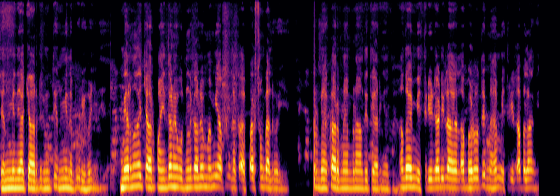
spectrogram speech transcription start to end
3 ਮਹੀਨੇ ਆ 4 ਤਰੀਕ ਨੂੰ 3 ਮਹੀਨੇ ਪੂਰੇ ਹੋ ਜਾਣੇ ਮੇਰੇ ਨਾਲ 4-5 ਦਿਨ ਉਦੋਂ ਗੱਲ ਮੰਮੀ ਆਪਣੀ ਨਾਲ ਪਰਸੋਂ ਗੱਲ ਹੋਈ ਹੈ। ਪਰ ਮੈਂ ਘਰ ਮੈਂ ਬਣਾਉਣ ਦੀ ਤਿਆਰੀਆਂ 'ਚ। ਆਂਦਾ ਇਹ ਮਿਸਤਰੀ ਡੈਡੀ ਲਾ ਲੱਭੜੋ ਤੇ ਮੈਂ ਮਿਸਤਰੀ ਲੱਭ ਲਾਂਗੇ।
